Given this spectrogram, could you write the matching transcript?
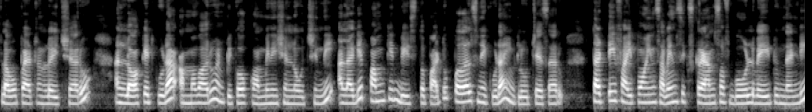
ఫ్లవర్ ప్యాటర్న్‌లో ఇచ్చారు. అండ్ లాకెట్ కూడా అమ్మవారు అండ్ పికాక్ కాంబినేషన్‌లో వచ్చింది. అలాగే పంకిన్ బీడ్స్‌తో పాటు పర్ల్స్‌ని కూడా ఇంక్లూడ్ చేశారు. 35.76 గ్రామ్స్ ఆఫ్ గోల్డ్ వెయిట్ ఉందండి.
